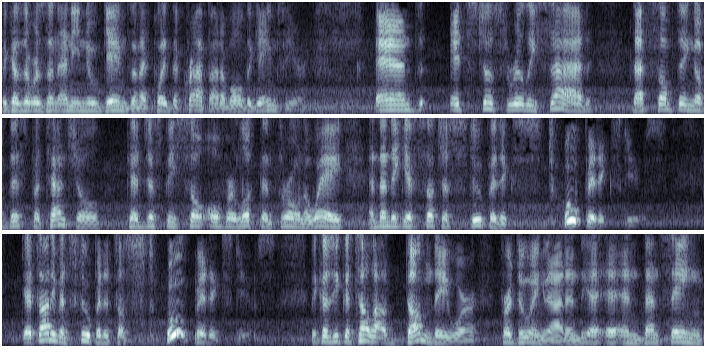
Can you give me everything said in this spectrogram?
because there wasn't any new games, and I played the crap out of all the games here. And it's just really sad that something of this potential can just be so overlooked and thrown away, and then they give such a stupid, ex stupid excuse. It's not even stupid; it's a stupid excuse because you could tell how dumb they were for doing that, and and then saying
